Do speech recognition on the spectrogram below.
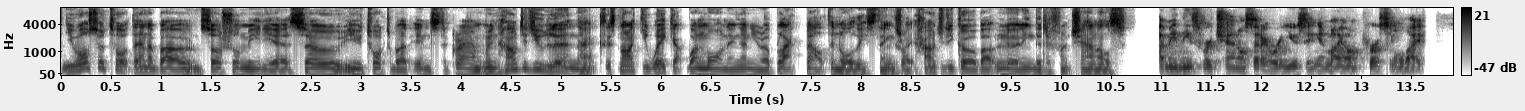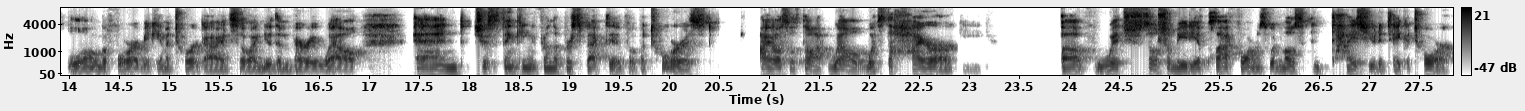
You also talked then about social media. So you talked about Instagram. I mean, how did you learn that? Because it's not like you wake up one morning and you're a black belt in all these things, right? How did you go about learning the different channels? I mean, these were channels that I were using in my own personal life long before I became a tour guide, so I knew them very well. And just thinking from the perspective of a tourist, I also thought, well, what's the hierarchy of which social media platforms would most entice you to take a tour?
